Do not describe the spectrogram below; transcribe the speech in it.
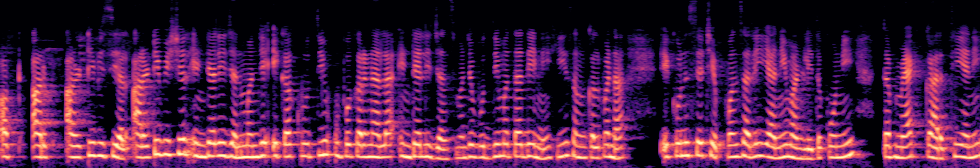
opt or artificial artificial intelligence म्हणजे एका कृत्रिम उपकरणाला इंटेलिजन्स म्हणजे बुद्धिमत्ता देणे ही संकल्पना एकोणीसशे छप्पन साली यांनी मांडली. तर कोणी? तर मॅक कार्थी यांनी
